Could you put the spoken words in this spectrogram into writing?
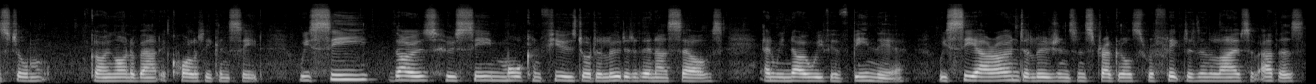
Is still going on about equality conceit. We see those who seem more confused or deluded than ourselves, and we know we have been there. We see our own delusions and struggles reflected in the lives of others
